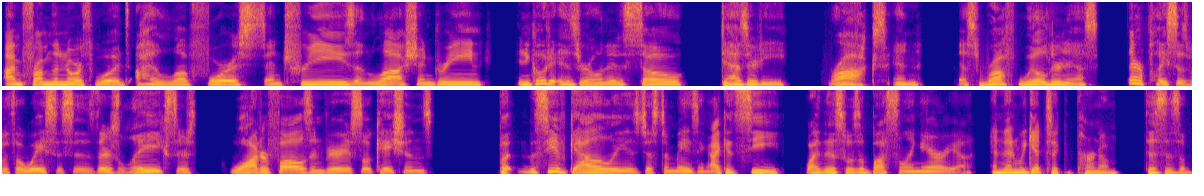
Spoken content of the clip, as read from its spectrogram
I'm from the North Woods. I love forests and trees and lush and green. And you go to Israel and it is so deserty, rocks and this rough wilderness. There are places with oases, there's lakes, there's waterfalls in various locations. But the Sea of Galilee is just amazing. I could see why this was a bustling area. And then we get to Capernaum. This is a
